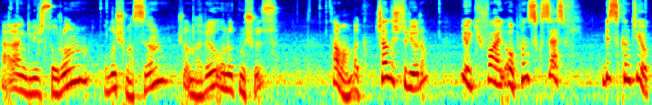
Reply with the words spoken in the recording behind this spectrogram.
herhangi bir sorun oluşmasın. Şunları unutmuşuz. Tamam bakın çalıştırıyorum. Diyor ki file open successful. Bir sıkıntı yok.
